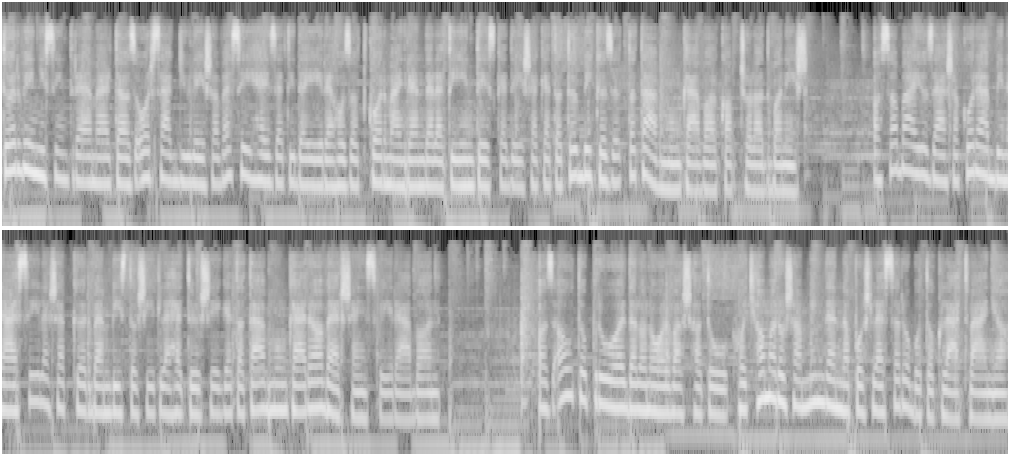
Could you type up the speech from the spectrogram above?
törvényi szintre emelte az országgyűlés a veszélyhelyzet idejére hozott kormányrendeleti intézkedéseket a többi között a távmunkával kapcsolatban is. A szabályozás a korábbinál szélesebb körben biztosít lehetőséget a távmunkára a versenyszférában. Az Autopro oldalon olvasható, hogy hamarosan mindennapos lesz a robotok látványa.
